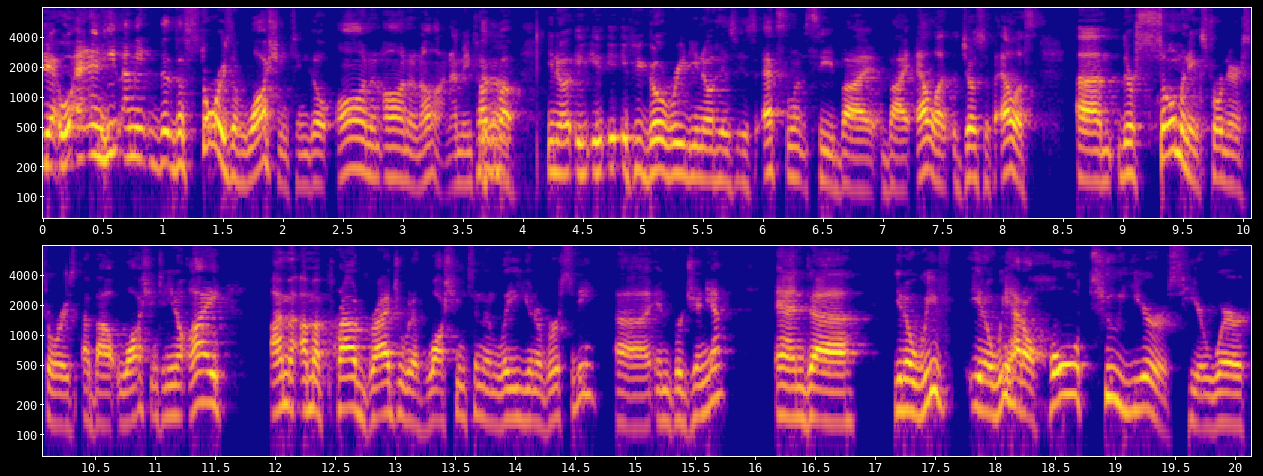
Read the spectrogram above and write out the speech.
yeah. Well, and he, I mean, the, the stories of Washington go on and on and on. I mean, talk Yeah. about, you know, if, if you go read, you know, his his Excellency by by Ellis, Joseph Ellis. Um, there's so many extraordinary stories about Washington. You know, I I'm a, I'm a proud graduate of Washington and Lee University uh, in Virginia, and uh, you know, we've, you know, we had a whole two years here where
